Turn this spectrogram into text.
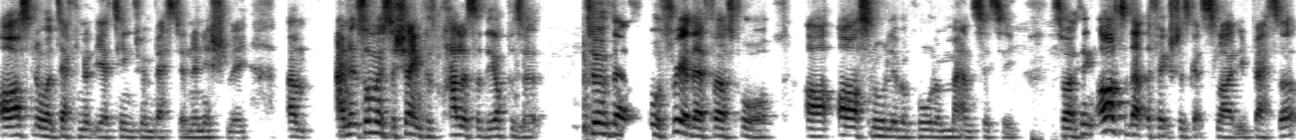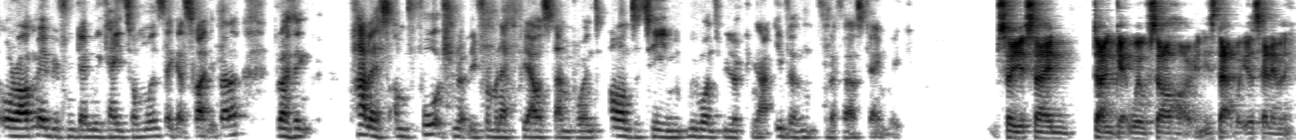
Arsenal are definitely a team to invest in initially. Um, and it's almost a shame because Palace are the opposite. Two of their, or three of their first four are Arsenal, Liverpool, and Man City. So I think after that, the fixtures get slightly better, or maybe from game week eight onwards, they get slightly better. But I think Palace, unfortunately, from an FPL standpoint, aren't a team we want to be looking at even for the first game week. So you're saying don't get Wilf Zaha in? Is that what you're telling me?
